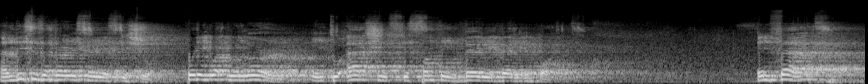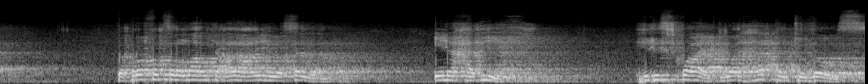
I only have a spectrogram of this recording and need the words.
And this is a very serious issue putting what we learn into actions is something very, very important. In fact, the Prophet ﷺ, in a hadith, he described what happened to those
